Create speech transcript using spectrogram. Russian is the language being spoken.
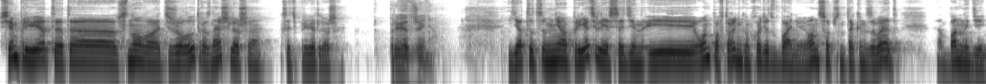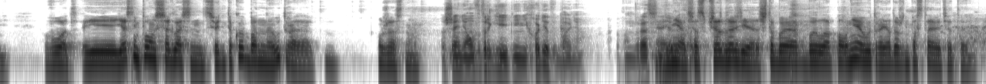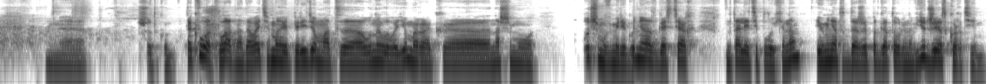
Всем привет, это снова тяжелое утро. Знаешь, Леша? Кстати, привет, Леша. Привет, Женя. Я тут, у меня приятель есть один, и он по вторникам ходит в баню. И он, собственно, так и называет э, банный день. Вот. И я с ним полностью согласен. Сегодня такое банное утро ужасно. Женя, он в другие дни не ходит в баню? Он раз в Э, неделю Нет, ходит? сейчас, сейчас подожди. Чтобы было полнее утро, я должен поставить это э, шутку. Так вот, ладно, давайте мы перейдем от э, унылого юмора к э, нашему лучшему в мире. Сегодня у нас в гостях Наталья Теплухина, и у меня тут даже подготовлено Vue.js Core Team.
